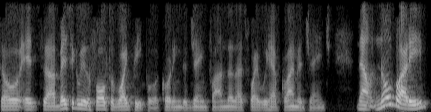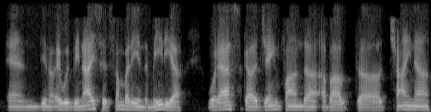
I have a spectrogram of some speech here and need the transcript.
So it's uh, basically the fault of white people, according to Jane Fonda. That's why we have climate change. Now, nobody, and you know, it would be nice if somebody in the media would ask uh, Jane Fonda about uh, China.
